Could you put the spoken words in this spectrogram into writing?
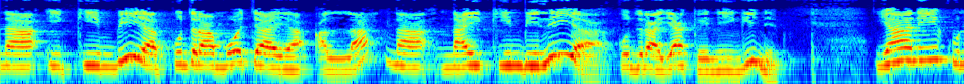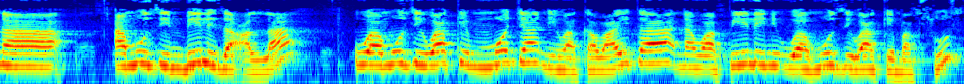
naikimbia kudra moja ya allah na naikimbilia kudra yake nyingine. Yani kuna amuzi mbili za allah uamuzi wake mmoja ni wa kawaida na wa pili ni uamuzi wake makhsus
